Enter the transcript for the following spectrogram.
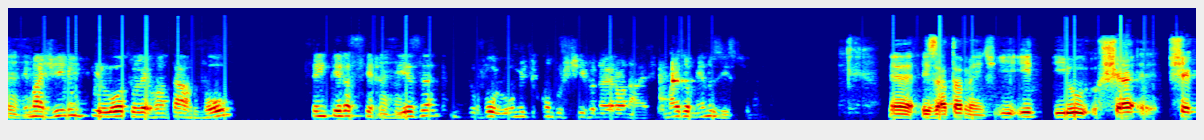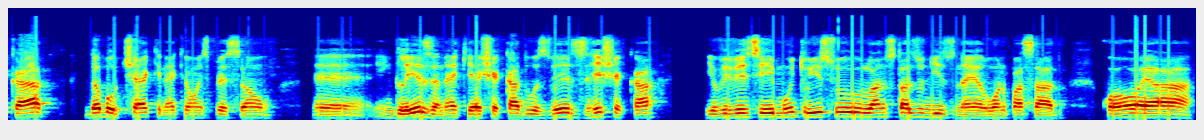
Uhum. Imagine um piloto levantar voo sem ter a certeza uhum. do volume de combustível na aeronave. É mais ou menos isso. Né? É, exatamente. E, e, e o che checar, double check, né, que é uma expressão é, inglesa, né, que é checar duas vezes, rechecar. E eu vivenciei muito isso lá nos Estados Unidos, né, o ano passado. Qual é a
